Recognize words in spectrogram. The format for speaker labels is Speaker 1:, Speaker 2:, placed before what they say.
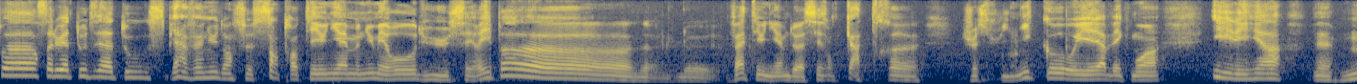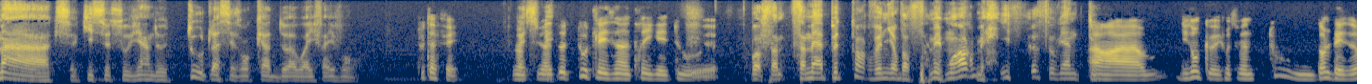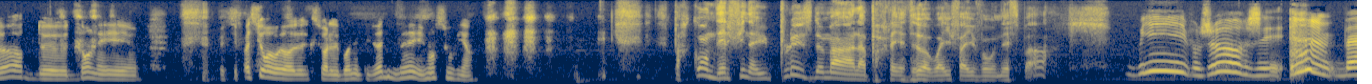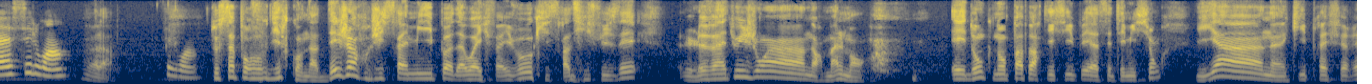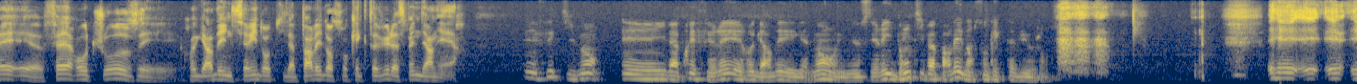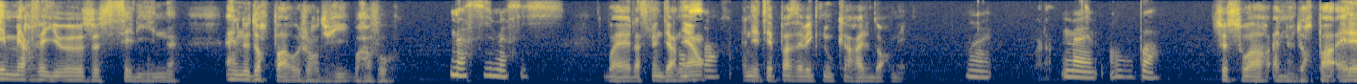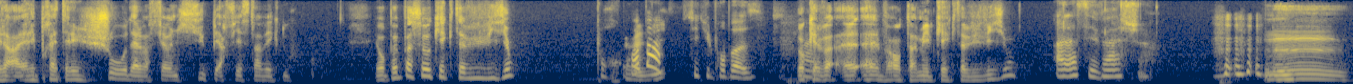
Speaker 1: Bonsoir, salut à toutes et à tous. Bienvenue dans ce 131e numéro du Seripod, le 21e de la saison 4. Je suis Nico et avec moi, il y a euh, Max qui se souvient de toute la saison 4 de Hawaii Five-O.
Speaker 2: Tout à fait.
Speaker 1: Ouais,
Speaker 2: de toutes les intrigues et tout.
Speaker 1: Bon, ça, ça met un peu de temps à revenir dans sa mémoire, mais il se souvient de tout.
Speaker 2: Alors, euh, disons que je me souviens de tout dans le désordre, de, dans les... Je suis pas sûr euh, sur le bon épisode, mais je m'en souviens.
Speaker 1: Par contre, Delphine a eu plus de mal à parler de Hawaii Five-O, n'est-ce pas?
Speaker 3: Oui, bonjour, j'ai... bah, c'est loin,
Speaker 1: Voilà.
Speaker 3: c'est loin.
Speaker 1: Tout ça pour vous dire qu'on a déjà enregistré un mini-pod Hawaii Five-O qui sera diffusé le 28 juin, normalement. Et donc n'ont pas participé à cette émission Yann, qui préférait euh, faire autre chose et regarder une série dont il a parlé dans son Qu'est-ce que t'as vu la semaine dernière.
Speaker 4: Effectivement. Et il a préféré regarder également une série dont il va parler dans son Qu'est-ce que t'as vu aujourd'hui.
Speaker 1: Et, et- et- et merveilleuse Céline. Elle ne dort pas aujourd'hui, bravo.
Speaker 5: Merci, merci.
Speaker 1: Ouais, la semaine dernière,
Speaker 5: Bonsoir.
Speaker 1: elle n'était pas avec nous car elle dormait.
Speaker 5: Ouais.
Speaker 1: Voilà.
Speaker 5: Mais, ou pas.
Speaker 1: Ce soir, elle ne dort pas. Elle est là, elle est prête, elle est chaude. Elle va faire une super fiesta avec nous. Et on peut passer au que t'as vu Vision?
Speaker 5: Pourquoi
Speaker 2: Vas-y.
Speaker 5: pas, si tu le proposes.
Speaker 1: Donc
Speaker 5: Ouais.
Speaker 1: elle va, elle, elle va entamer le que t'as vu Vision?
Speaker 5: Ah là, c'est vache.
Speaker 1: Mmh.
